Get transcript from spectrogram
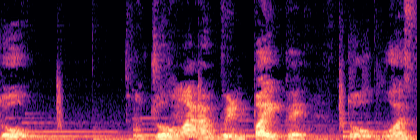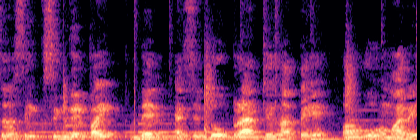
तो जो हमारा विंड पाइप है तो वो इस तरह से एक सिंगल पाइप देन ऐसे दो ब्रांचेस आते हैं और वो हमारे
